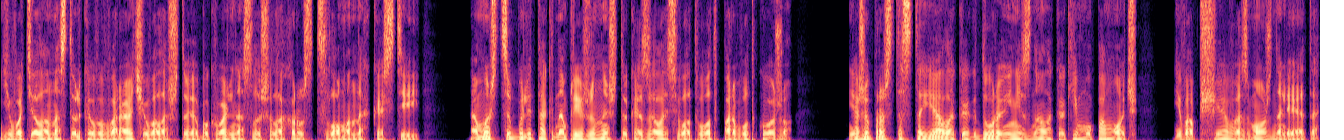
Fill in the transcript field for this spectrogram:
Его тело настолько выворачивало, что я буквально слышала хруст сломанных костей. А мышцы были так напряжены, что казалось, вот-вот порвут кожу. Я же просто стояла как дура и не знала, как ему помочь. И вообще, возможно ли это?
